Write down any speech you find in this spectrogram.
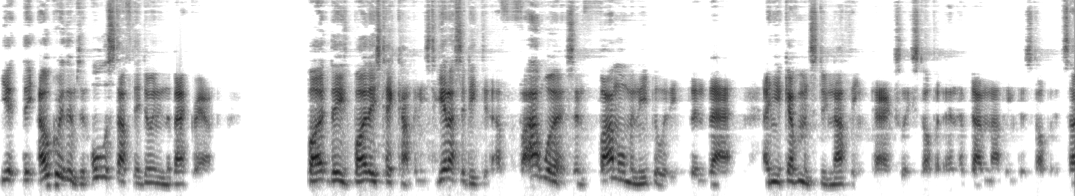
Yet the algorithms and all the stuff they're doing in the background by these, by these tech companies to get us addicted are far worse and far more manipulative than that. And yet governments do nothing to actually stop it and have done nothing to stop it. So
